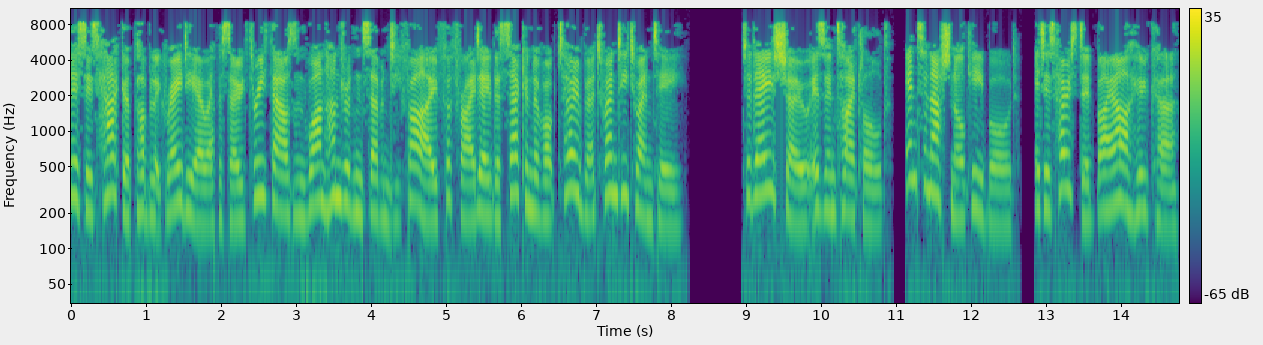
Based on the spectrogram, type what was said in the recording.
This is Hacker Public Radio episode 3175 for Friday the 2nd of October 2020. Today's show is entitled International Keyboard. It is hosted by Ahuka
